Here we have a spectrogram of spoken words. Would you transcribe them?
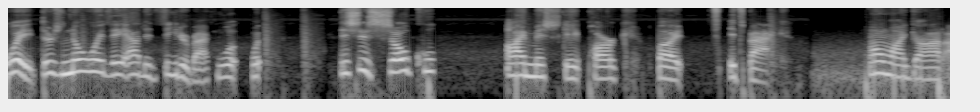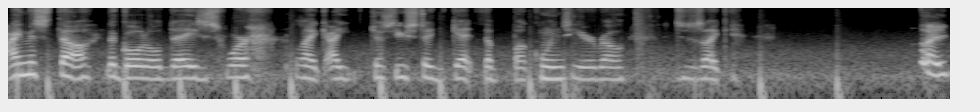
Wait, there's no way they added theater back. What? What? This is so cool. I miss skate park, but it's back. Oh my god, I miss the the good old days where like I just used to get the buck coins here, bro. This is like like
